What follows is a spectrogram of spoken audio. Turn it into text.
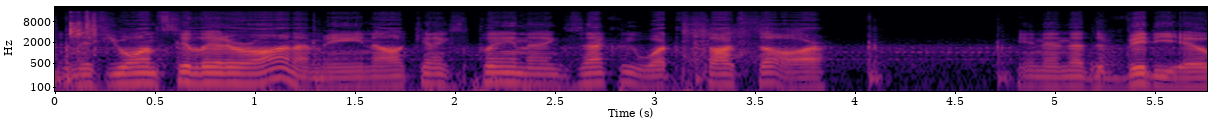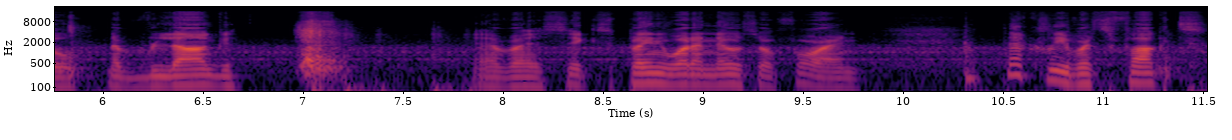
And if you want to see later on, I mean, I can explain exactly what thoughts are in another video, a vlog. And I s- explain what I know so far, and that cleaver's fucked.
